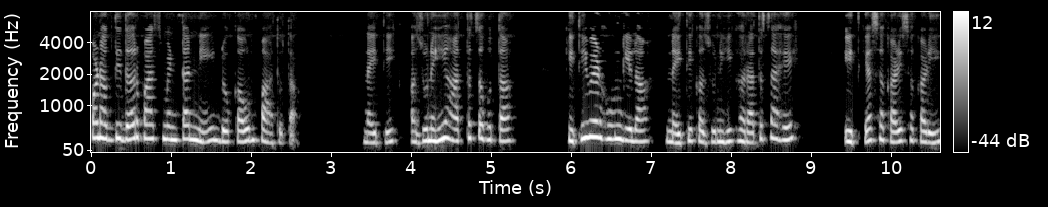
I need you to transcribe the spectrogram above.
पण अगदी दर पाच मिनिटांनी डोकावून पाहत होता. नैतिक अजूनही आतच होता. किती वेळ होऊन गेला नैतिक अजूनही घरातच आहे. इतक्या सकाळी सकाळी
